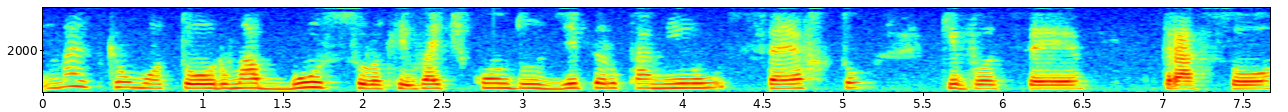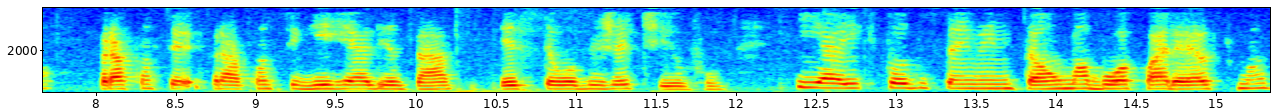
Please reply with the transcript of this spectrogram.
mais do que um motor, uma bússola que vai te conduzir pelo caminho certo que você traçou para conseguir realizar esse teu objetivo. E aí que todos tenham, então, uma boa quaresma,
